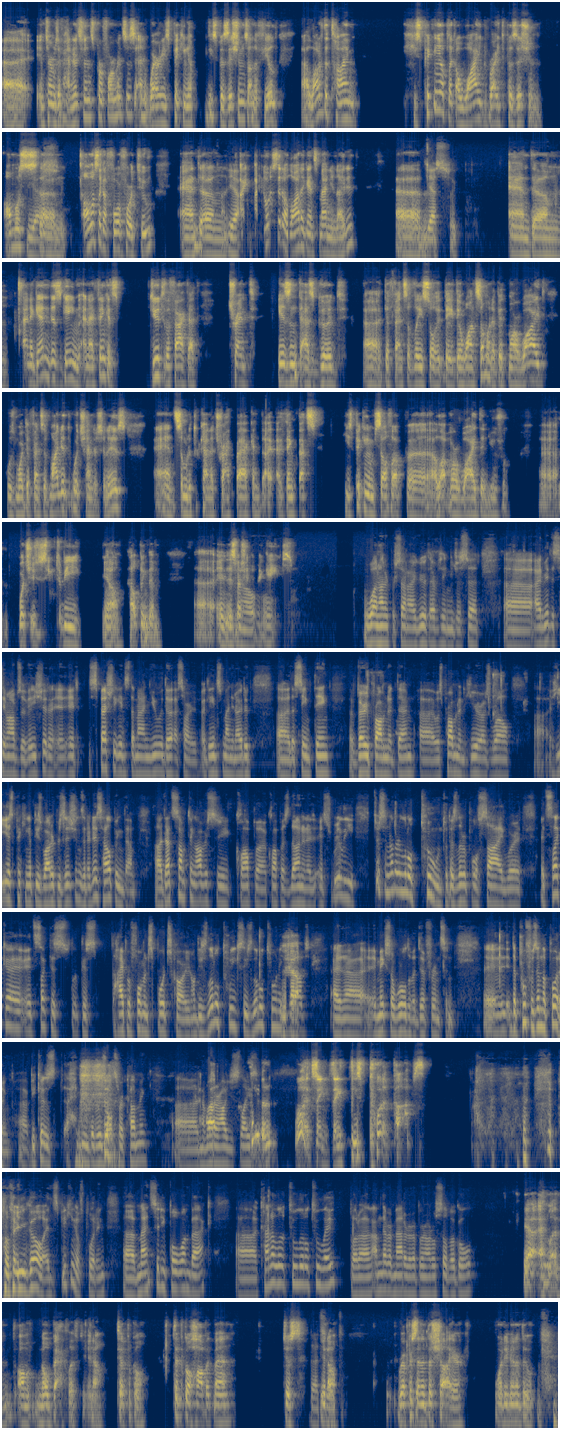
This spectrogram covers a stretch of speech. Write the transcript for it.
uh, in terms of Henderson's performances and where he's picking up these positions on the field, a lot of the time he's picking up like a wide right position, almost yes. um, almost like a four four two. And um, yeah, I, I, noticed it a lot against Man United. Um, yes, and um, and again this game, and I think it's due to the fact that Trent isn't as good uh, defensively, so they, they want someone a bit more wide who's more defensive minded, which Henderson is, and somebody to kind of track back. And I, I think that's he's picking himself up uh, a lot more wide than usual, um, which seems to be you know helping them uh, in especially no, big games. One hundred percent, I agree with everything you just said. Uh, I made the same observation. It, it especially against the Man U, the uh, sorry against Man United, uh, the same thing. very prominent then. Uh, it was prominent here as well. Uh, he is picking up these wider positions, and it is helping them. Uh, that's something obviously Klopp uh, Klopp has done, and it, it's really just another little tune to this Liverpool side where it's like a it's like this this high performance sports car. You know, these little tweaks, these little tuning yeah. jobs, and uh, it makes a world of a difference. And uh, the proof is in the pudding uh, because I mean the results are coming, no matter how you slice it. Well, it's like, these pudding pops. well, there you go. And speaking of pudding, uh, Man City pull one back. Uh, kind of too little, too late. But uh, I'm never mad at a Bernardo Silva goal. Yeah, and um, no backlift. You know, typical, typical Hobbit man. Just That's you know, it. represented the Shire. What are you gonna do?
